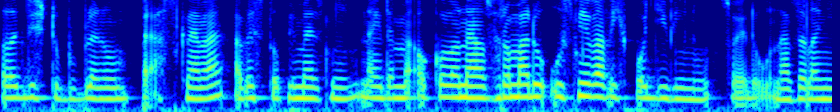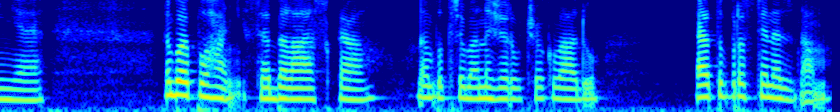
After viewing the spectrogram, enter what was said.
Ale když tu bublinu praskneme a vystoupíme z ní, najdeme okolo nás hromadu úsměvavých podivínů, co jedou na zelenině, nebo je pohání sebeláska, nebo třeba nežerou čokoládu – já to prostě neznám.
